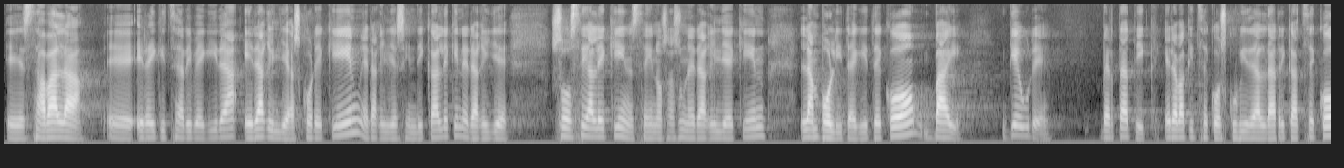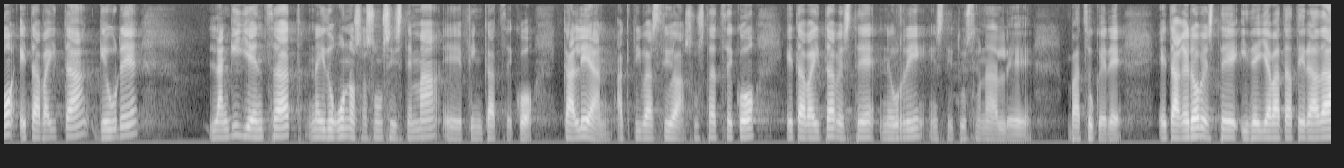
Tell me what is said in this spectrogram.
e, zabala e, eraikitzeari begira, eragile askorekin, eragile sindikalekin, eragile sozialekin, zein osasun eragileekin, lan polita egiteko, bai, geure bertatik erabakitzeko eskubide aldarrikatzeko eta baita geure langileentzat nahi dugun osasun sistema e, finkatzeko, kalean aktibazioa sustatzeko eta baita beste neurri instituzional e, batzuk ere. Eta gero beste ideia bat atera da,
